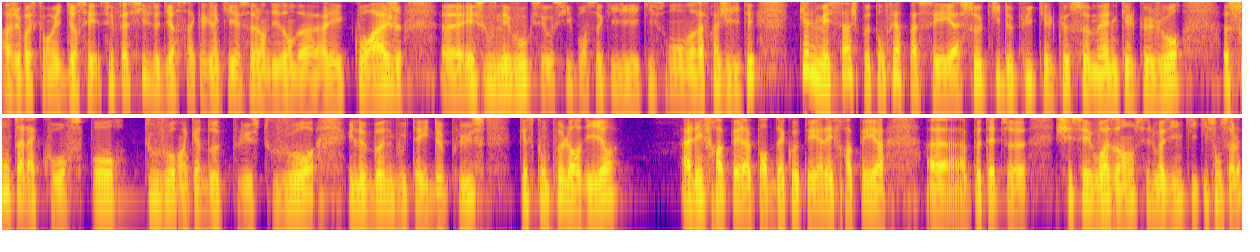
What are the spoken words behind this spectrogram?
Ah, J'ai presque envie de dire, c'est facile de dire ça à quelqu'un qui est seul en disant, bah, allez, courage, euh, et souvenez-vous que c'est aussi pour ceux qui, qui, sont dans la fragilité. Quel message peut-on faire passer à ceux qui, depuis quelques semaines, quelques jours, sont à la course pour toujours un cadeau de plus, toujours une bonne bouteille de plus? Qu'est-ce qu'on peut leur dire? Allez frapper à la porte d'à côté, allez frapper à, peut-être euh, chez ses voisins, ses voisines qui, qui sont seuls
